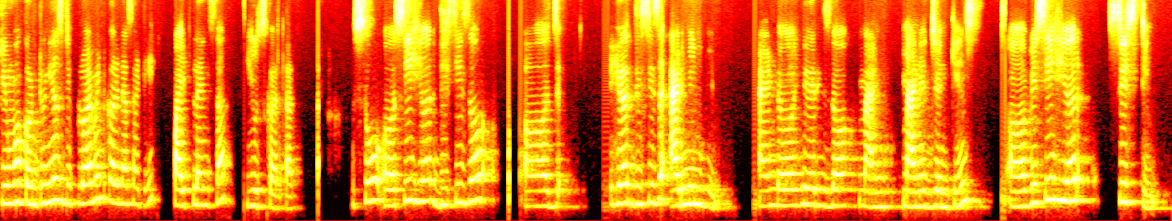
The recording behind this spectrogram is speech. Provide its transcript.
किंवा कंटिन्युअस डिप्लॉयमेंट करण्यासाठी पाईपलाईनचा यूज करतात so see here this is a here this is a admin view and uh, here is the man manage Jenkins. Uh, we see here system.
